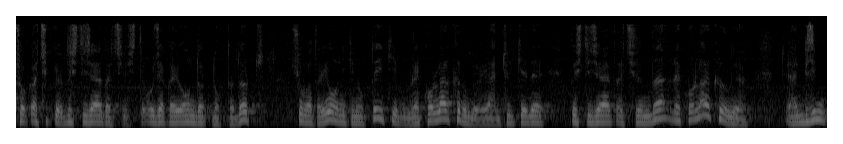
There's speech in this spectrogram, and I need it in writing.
çok açık gör. Dış ticaret açığı işte Ocak ayı 14.4, Şubat ayı 12.2. Bu rekorlar kırılıyor. Yani Türkiye'de dış ticaret açığında rekorlar kırılıyor. Yani bizim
